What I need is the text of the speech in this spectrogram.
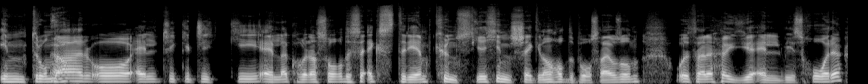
introen Ja. der, og El Chiqui Chiqui, El Corazon, disse ekstremt kunstige kinnskjeggene han hadde på seg og sånn, og dette der høye Elvis-håret.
